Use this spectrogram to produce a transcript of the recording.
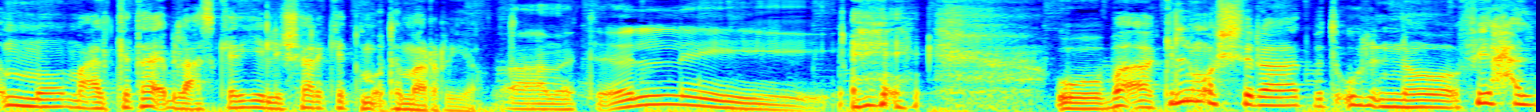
أمه مع الكتائب العسكرية اللي شاركت مؤتمر الرياض. عم تقلي وبقى كل المؤشرات بتقول إنه في حل.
